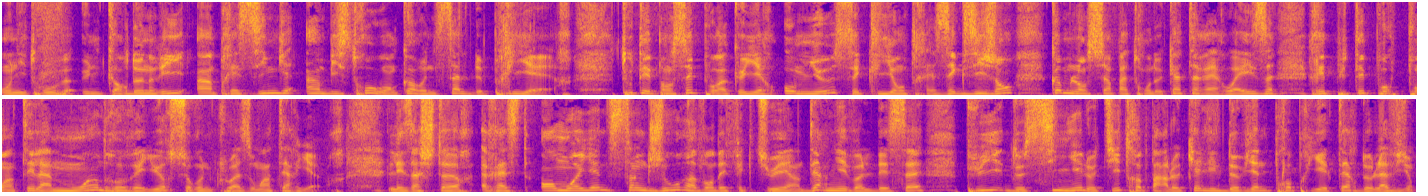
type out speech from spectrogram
On y trouve une cordonnerie, un pressing, un bistrot ou encore une salle de prière. Tout est pensé pour accueillir au mieux ces clients très exigeants, comme l'ancien patron de Qatar Airways, réputé pour pointer la moindre rayure sur une cloison intérieure. Les acheteurs restent en moyenne 5 jours avant d'effectuer un dernier vol d'essai, puis de signer le titre par lequel ils deviennent propriétaires de l'avion.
